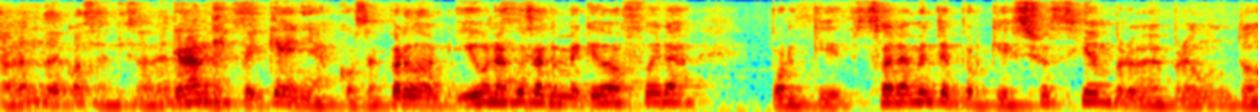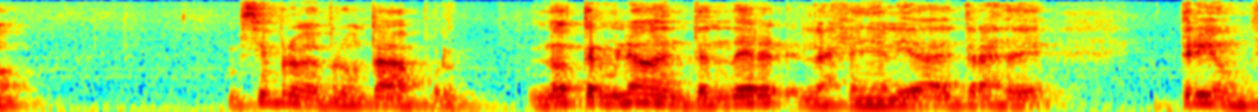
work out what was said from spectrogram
Hablando de cosas que hizo Netflix. Grandes pequeñas cosas, perdón. Y una cosa que me quedó afuera, porque solamente porque yo siempre me pregunto, siempre me preguntaba, por, no terminaba de entender la genialidad detrás de Triumph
